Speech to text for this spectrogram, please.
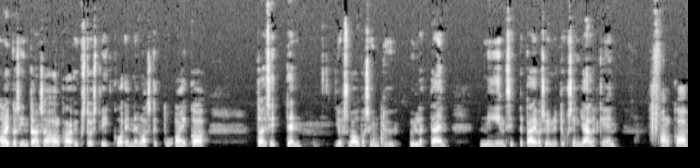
aikaisintaan saa alkaa 11 viikkoa ennen laskettua aikaa. Tai sitten, jos vauva syntyy yllättäen, niin sitten päiväsynnytyksen jälkeen alkaa.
